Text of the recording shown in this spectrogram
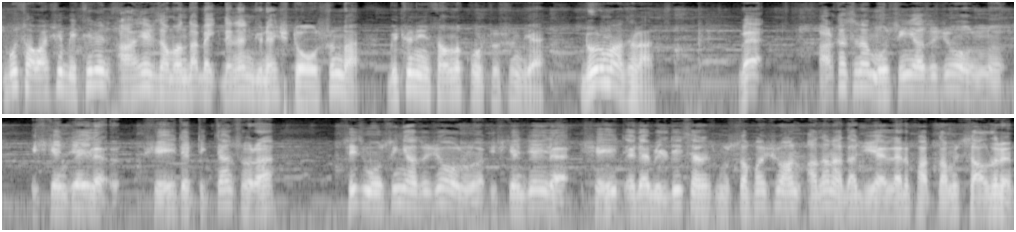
bu savaşı bitirin ahir zamanda beklenen güneş doğulsun da bütün insanlık kurtulsun diye. Durmadılar. Ve arkasına Muhsin Yazıcıoğlu'nu işkenceyle şehit ettikten sonra siz Muhsin Yazıcıoğlu'nu işkenceyle şehit edebildiyseniz Mustafa şu an Adana'da ciğerleri patlamış saldırın.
